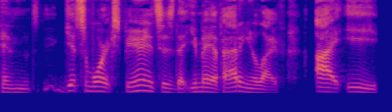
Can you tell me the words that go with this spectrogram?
and get some more experiences that you may have had in your life, i.e.,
